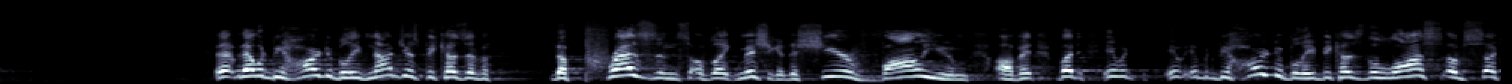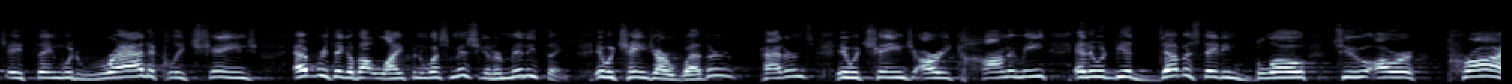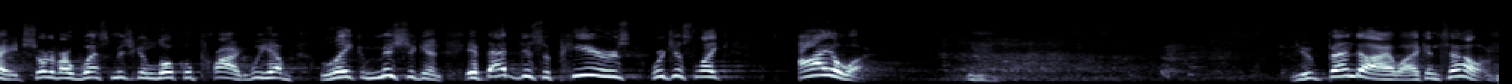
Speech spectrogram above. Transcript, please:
That, that would be hard to believe, not just because of the presence of Lake Michigan, the sheer volume of it, but it would, it, it, would be hard to believe because the loss of such a thing would radically change everything about life in West Michigan, or many things. It would change our weather patterns, it would change our economy, and it would be a devastating blow to our pride, sort of our West Michigan local pride. We have Lake Michigan. If that disappears, we're just like Iowa. You've been to Iowa, I can tell.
